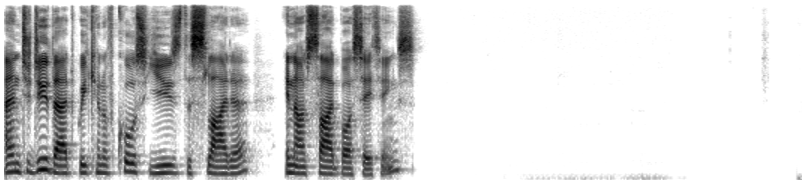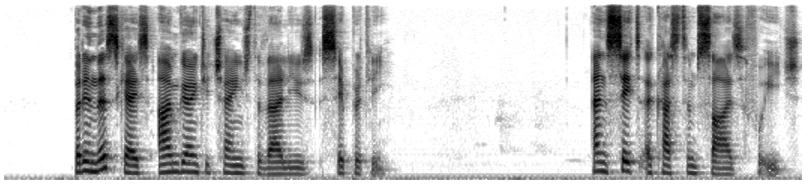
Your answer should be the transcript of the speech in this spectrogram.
And to do that, we can of course use the slider in our sidebar settings. But in this case, I'm going to change the values separately and set a custom size for each.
